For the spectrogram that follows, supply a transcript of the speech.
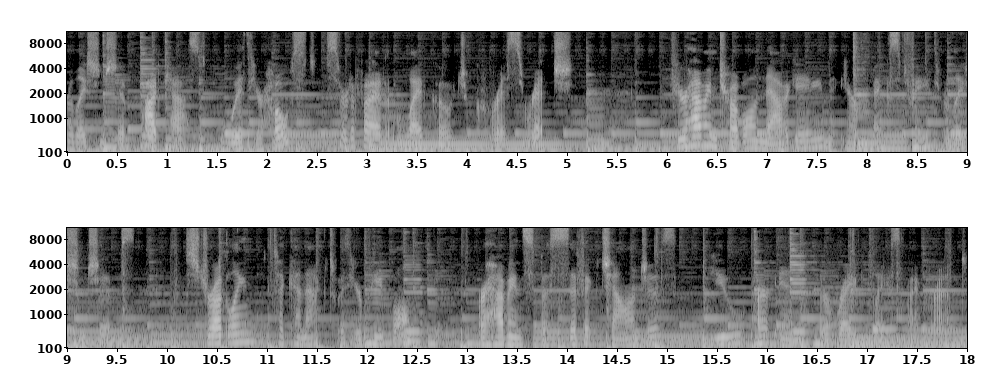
Relationship podcast with your host, certified life coach Chris Rich. If you're having trouble navigating your mixed faith relationships, struggling to connect with your people, or having specific challenges, you are in the right place, my friend.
